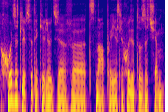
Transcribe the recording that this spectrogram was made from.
ходят ли все-таки люди в ЦНАПы? Если ходят, то зачем?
